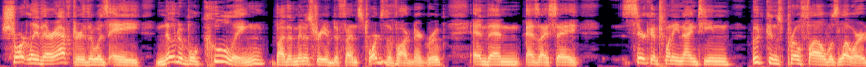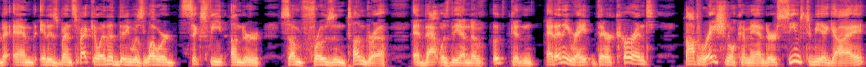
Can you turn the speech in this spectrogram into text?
shortly thereafter, there was a notable cooling by the Ministry of Defense towards the Wagner Group, and then, as I say, circa 2019, Utkin's profile was lowered, and it has been speculated that he was lowered six feet under some frozen tundra, and that was the end of Utkin. At any rate, their current operational commander seems to be a guy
